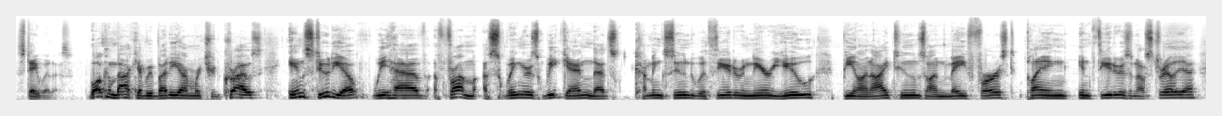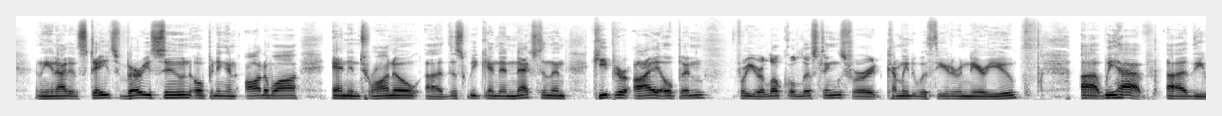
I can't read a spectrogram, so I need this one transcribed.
Stay with us. Welcome back, everybody. I'm Richard Crouse. In studio, we have from A Swingers Weekend that's coming soon to a theater near you. Be on iTunes on May 1st, playing in theaters in Australia and the United States very soon, opening in Ottawa and in Toronto uh, this weekend and next. And then keep your eye open for your local listings for coming to a theater near you. Uh, we have uh, the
